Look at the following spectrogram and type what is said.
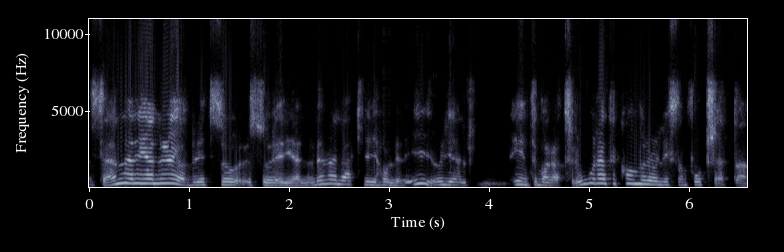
Sen när det gäller övrigt så, så gäller det väl att vi håller i och hjälp, inte bara tror att det kommer att liksom fortsätta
